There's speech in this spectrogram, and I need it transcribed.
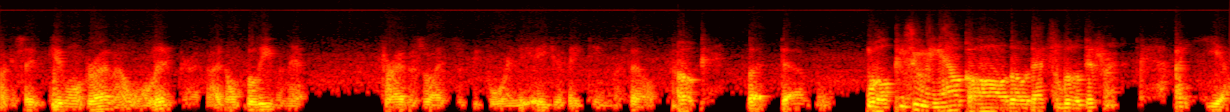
Like I say, the kid won't drive, and I won't let him drive. I don't believe in that driver's license before the age of 18 myself. Okay. But uh, Well, consuming alcohol, though, that's a little different. I, yes.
